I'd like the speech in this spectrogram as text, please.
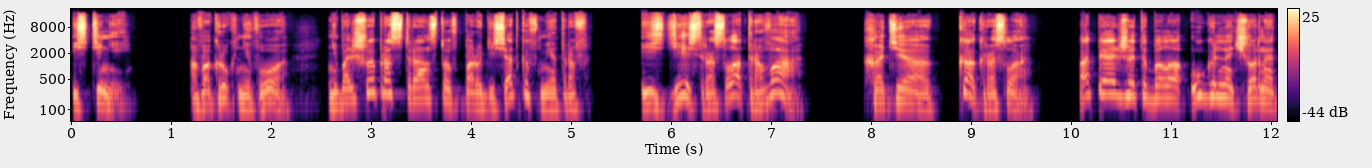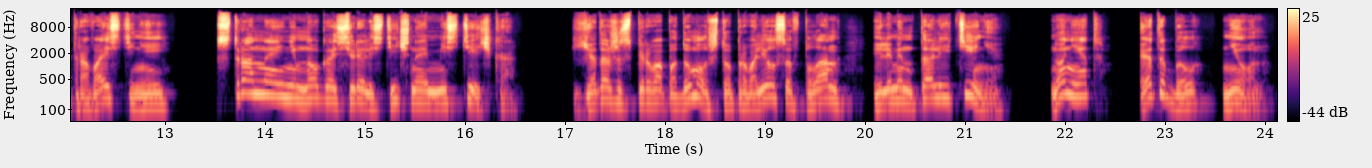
из теней. А вокруг него небольшое пространство в пару десятков метров. И здесь росла трава. Хотя, как росла? Опять же, это была угольно-черная трава из теней. Странное и немного сюрреалистичное местечко. Я даже сперва подумал, что провалился в план элементалей тени. Но нет, это был не он.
